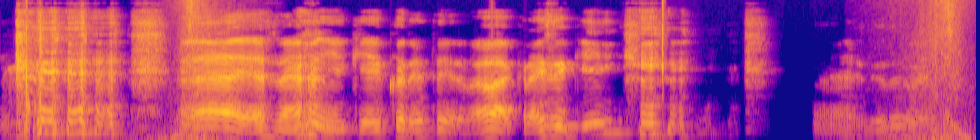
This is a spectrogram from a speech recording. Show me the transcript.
é, essa é a minha aqui, coreteiro. Vai lacrar isso aqui. é, tudo bem.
